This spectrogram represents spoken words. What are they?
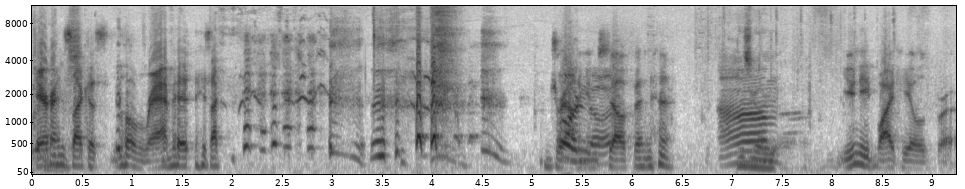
Aaron's like a little rabbit. He's like drowning Oh, no. himself in. Um, you need white heels, bro.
